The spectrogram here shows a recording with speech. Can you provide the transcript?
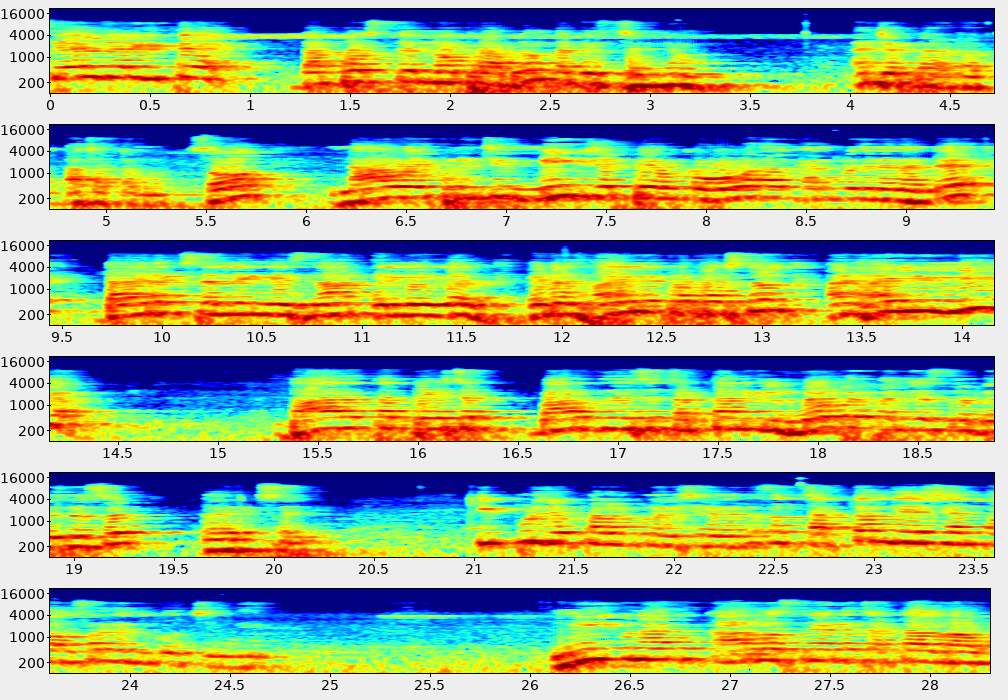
సేల్ జరిగితే డబ్బు వస్తే no problem that is genuine అని చెప్పారు ఆ చట్టంలో సో నా వైపు నుంచి మీకు చెప్పే ఒక ఓవరాల్ కన్క్లూజన్ ఏంటంటే direct selling is not illegal it is highly professional and highly legal భారతదేశ భారతదేశ చట్టానికి లోపల పనిచేస్తున్న బిజినెస్ డైరెక్ట్ అయ్యి ఇప్పుడు చెప్పాలనుకున్న విషయం ఏంటంటే అసలు చట్టం చేసేంత అవసరం ఎందుకు వచ్చింది? నీకు నాకు కార్లు వస్తున్నాయంటే చట్టాలు రావు.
